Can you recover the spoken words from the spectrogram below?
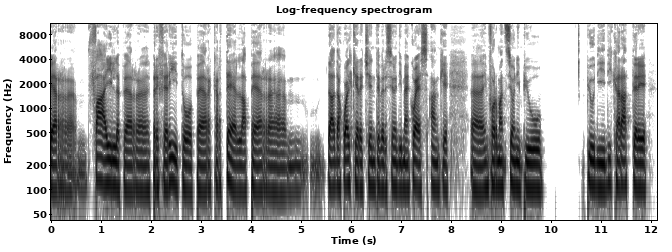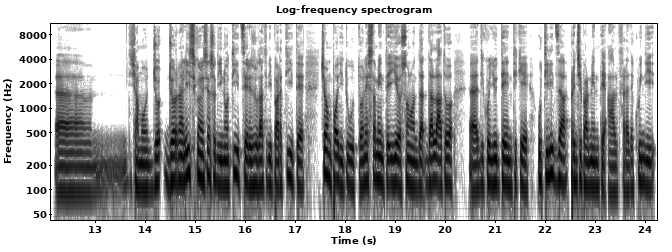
per ehm, file, per eh, preferito, per cartella, per ehm, da, da, qualche recente versione di macOS anche eh, informazioni più, più di, di, carattere eh, diciamo gio- giornalistico nel senso di notizie, risultati di partite, c'è un po' di tutto. Onestamente io sono da, dal lato eh, di quegli utenti che utilizza principalmente Alfred, quindi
